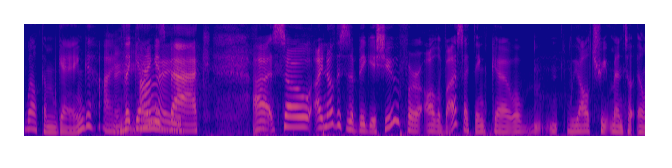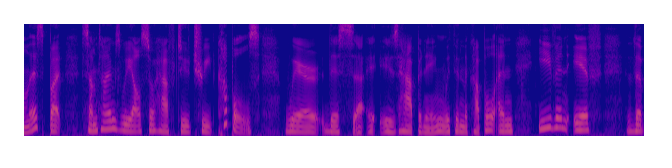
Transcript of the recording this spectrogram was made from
Welcome, gang. Hi. The gang Hi. is back. Uh, so I know this is a big issue for all of us. I think, uh, well, we all treat mental illness, but sometimes we also have to treat couples where this uh, is happening within the couple. And even if the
